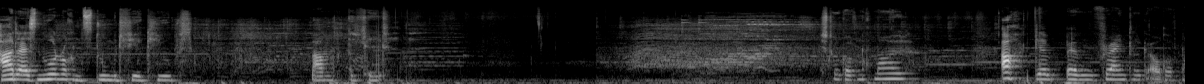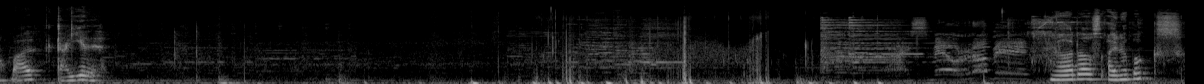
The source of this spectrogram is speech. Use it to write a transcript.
Ha, da ist nur noch ein Stu mit 4 Cubes. Bam, gekillt. Ich drücke auf nochmal. Ach, der ähm, Frank drückt auch auf nochmal. Geil. Ja, da ist eine Box.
